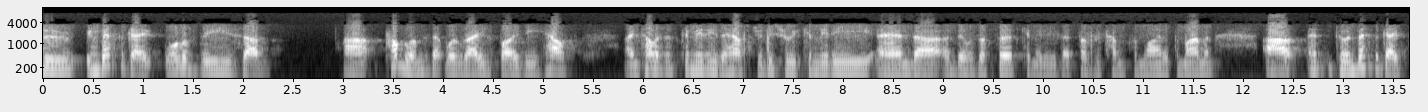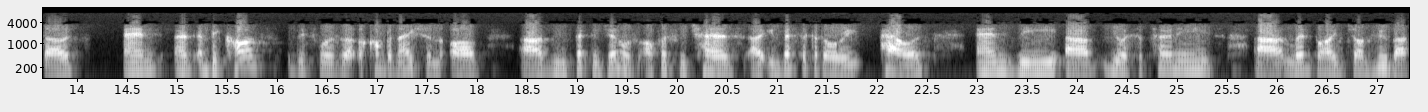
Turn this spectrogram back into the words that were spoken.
to investigate all of these um, uh, problems that were raised by the House Intelligence Committee, the House Judiciary Committee, and, uh, there was a third committee that doesn't come to mind at the moment, uh, and to investigate those. And, and, and because this was a, a combination of uh, the Inspector General's office, which has uh, investigatory powers, and the uh, U.S. attorneys uh, led by John Huber,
